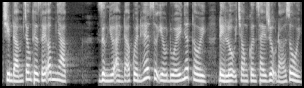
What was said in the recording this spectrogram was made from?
chìm đắm trong thế giới âm nhạc. Dường như anh đã quên hết sự yếu đuối nhất thời để lộ trong cơn say rượu đó rồi.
